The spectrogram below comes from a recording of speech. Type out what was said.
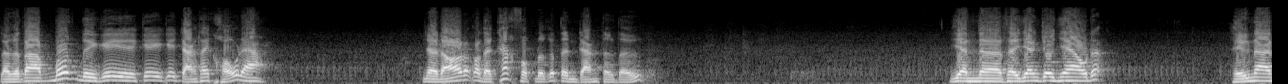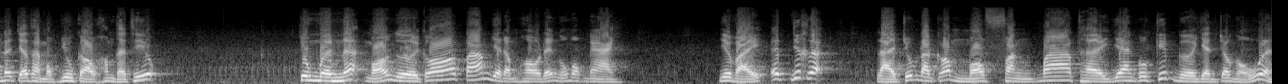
là người ta bớt đi cái cái cái trạng thái khổ đau. Nhờ đó nó có thể khắc phục được cái tình trạng tự tử. Dành à, thời gian cho nhau đó, hiện nay nó trở thành một nhu cầu không thể thiếu. Trung bình á, mỗi người có 8 giờ đồng hồ để ngủ một ngày. Như vậy, ít nhất á, là chúng ta có một phần ba thời gian của kiếp người dành cho ngủ rồi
